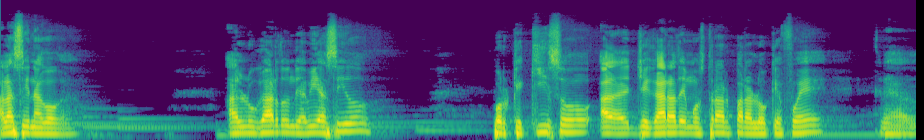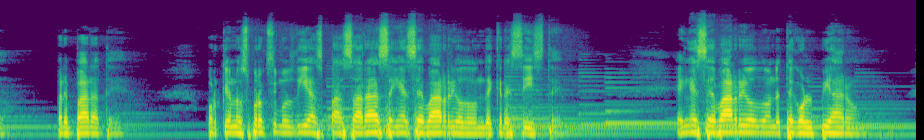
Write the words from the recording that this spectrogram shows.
a la sinagoga, al lugar donde había sido, porque quiso ah, llegar a demostrar para lo que fue creado. Prepárate, porque en los próximos días pasarás en ese barrio donde creciste, en ese barrio donde te golpearon,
